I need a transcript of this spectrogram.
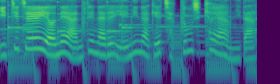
이티제의 연애 안테나를 예민하게 작동시켜야 합니다.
